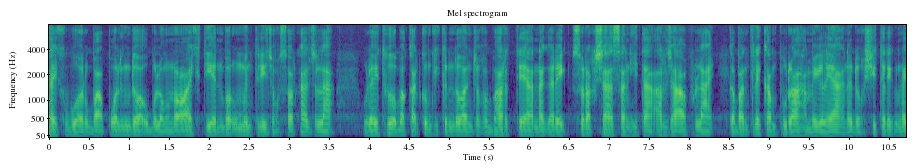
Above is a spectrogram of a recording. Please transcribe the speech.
ថៃខបួររបស់ប៉ូលីងដោអុបលងណោអាយខទៀនបងមន្ត្រីចុងសរការចលាឧឡៃធូបកាត់គុំគីគិនដនចុងបារតីយ៉ាណាករិកសុរក្សាសានហិតាអរជាអភុឡៃកបន្ត្រីកំពុរាហមេលៀណដុកស៊ីតរិកណៃ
